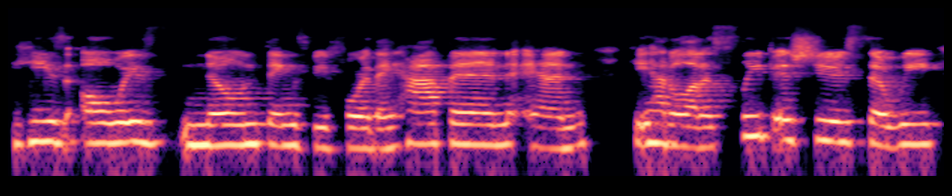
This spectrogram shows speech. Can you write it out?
he's always known things before they happen and he had a lot of sleep issues. So we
